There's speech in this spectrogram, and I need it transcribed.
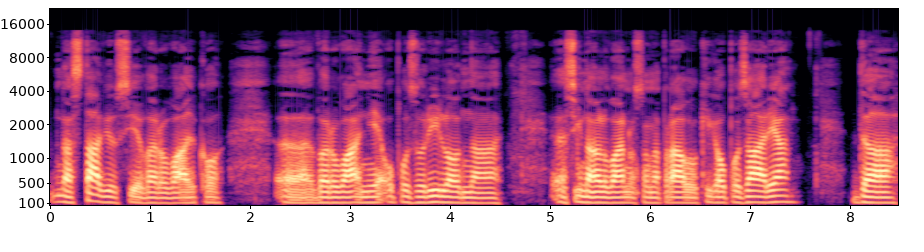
Nastavil si je varovalko, eh, varovanje, opozorilo na eh, signalno varnostno napravo, ki ga opozarja, da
